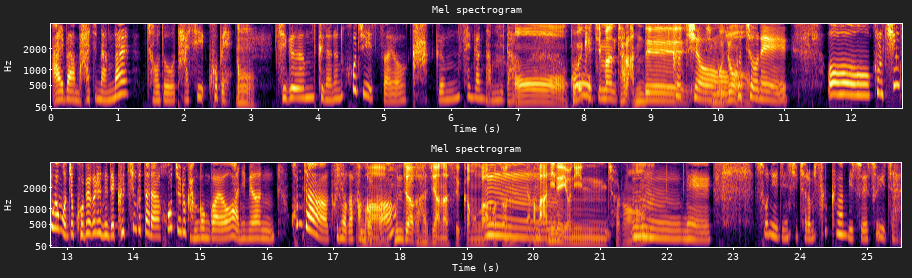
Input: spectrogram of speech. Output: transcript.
알바 마지막 날 저도 다시 고백. 어. 지금 그녀는 호주에 있어요. 가끔 생각납니다. 어, 고백했지만 잘 안 되신 그렇죠. 거죠? 그렇죠. 네. 어, 그럼 친구가 먼저 고백을 했는데 그 친구 따라 호주를 간 건가요? 아니면 혼자 그녀가 간 아마 걸까? 혼자 가지 않았을까 뭔가 음. 어떤 약간 만인의 연인처럼 음, 네. 손예진 씨처럼 상큼한 미소의 소유자.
